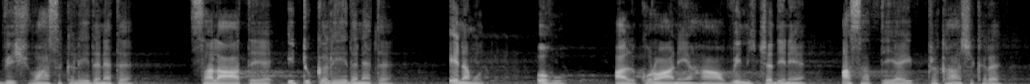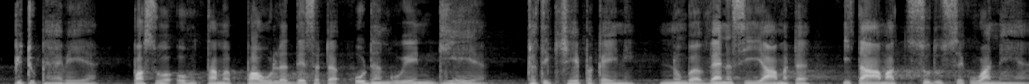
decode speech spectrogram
විශ්වාස කළේද නැත සලාතය ඉටු කළේද නැත එනමුත් ඔහු අල් කුරාණය හා විනිශ්චදිනය අසත්‍යයයි ප්‍රකාශ කර පිටු පෑවේය පසුව ඔහු තම පවුල දෙසට උඩංගුවෙන් ගියය ප්‍රතික්ෂේපකයිනි නුඹ වැනසීයාමට ඉතාමත් සුදුස්සෙකු වන්නේය.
